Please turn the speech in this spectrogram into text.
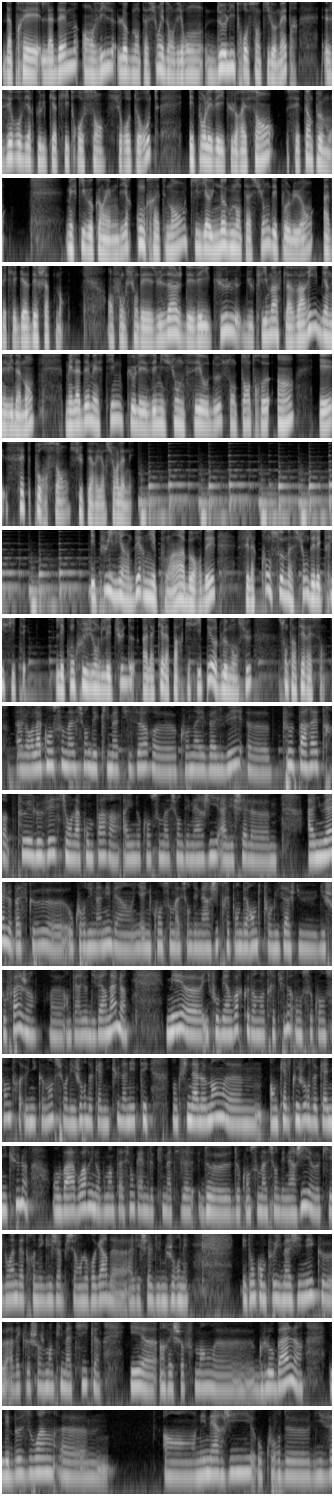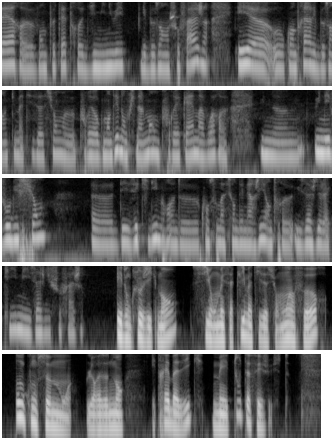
D'après l'ADEME, en ville, l'augmentation est d'environ 2 litres au 100 km, 0,4 litres au 100 sur autoroute, et pour les véhicules récents, c'est un peu moins. Mais ce qui veut quand même dire concrètement qu'il y a une augmentation des polluants avec les gaz d'échappement. En fonction des usages des véhicules, du climat, cela varie bien évidemment, mais l'ADEME estime que les émissions de CO2 sont entre 1 et 7% supérieures sur l'année. Et puis il y a un dernier point à aborder, c'est la consommation d'électricité. Les conclusions de l'étude à laquelle a participé Aude sont intéressantes. Alors la consommation des climatiseurs euh, qu'on a évaluée euh, peut paraître peu élevée si on la compare à une consommation d'énergie à l'échelle euh, annuelle parce que euh, au cours d'une année, bien, il y a une consommation d'énergie prépondérante pour l'usage du, chauffage euh, en période hivernale. Mais euh, il faut bien voir que dans notre étude, on se concentre uniquement sur les jours de canicule en été. Donc finalement, en quelques jours de canicule, on va avoir une augmentation quand même de, de, de consommation d'énergie qui est loin d'être négligeable si on le regarde à l'échelle d'une journée. Et donc on peut imaginer qu'avec le changement climatique et euh, un réchauffement euh, global, les besoins euh, en énergie au cours de l'hiver vont peut-être diminuer les besoins en chauffage et au contraire les besoins en climatisation pourraient augmenter. Donc finalement on pourrait quand même avoir une, une évolution des équilibres de consommation d'énergie entre usage de la clim et usage du chauffage. Et donc logiquement, si on met sa climatisation moins fort, on consomme moins. Le raisonnement est très basique, mais tout à fait juste.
